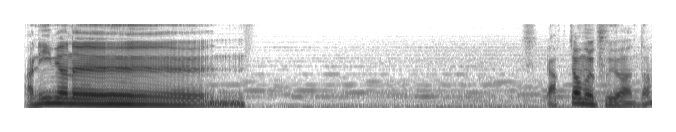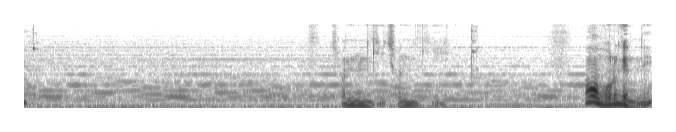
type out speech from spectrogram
아니면은 약점을 부여한다? 전기 전기 어 모르겠네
